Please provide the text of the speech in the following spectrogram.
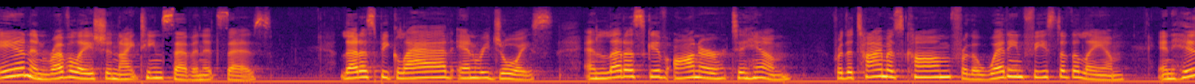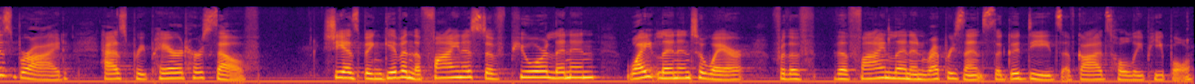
and in Revelation 19:7 it says, "Let us be glad and rejoice, and let us give honor to him, for the time has come for the wedding feast of the Lamb, and his bride has prepared herself. She has been given the finest of pure linen, white linen to wear, for the, the fine linen represents the good deeds of God's holy people."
